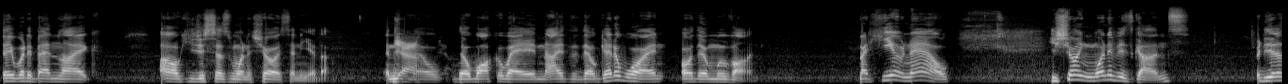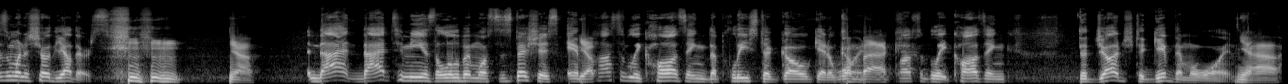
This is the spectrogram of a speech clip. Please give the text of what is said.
they would have been like, "Oh, he just doesn't want to show us any of them," and then yeah. they'll they'll walk away, and either they'll get a warrant or they'll move on. But here now, he's showing one of his guns, but he doesn't want to show the others. yeah. That that to me is a little bit more suspicious and yep. possibly causing the police to go get a warrant. Come back. Possibly causing the judge to give them a warrant. Yeah.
